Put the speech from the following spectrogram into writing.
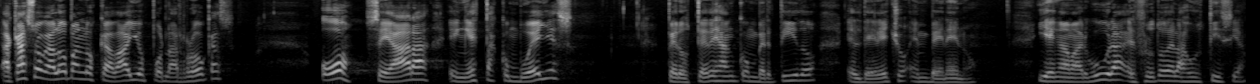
¿Acaso galopan los caballos por las rocas? ¿O se ara en estas con bueyes? Pero ustedes han convertido el derecho en veneno y en amargura el fruto de la justicia.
